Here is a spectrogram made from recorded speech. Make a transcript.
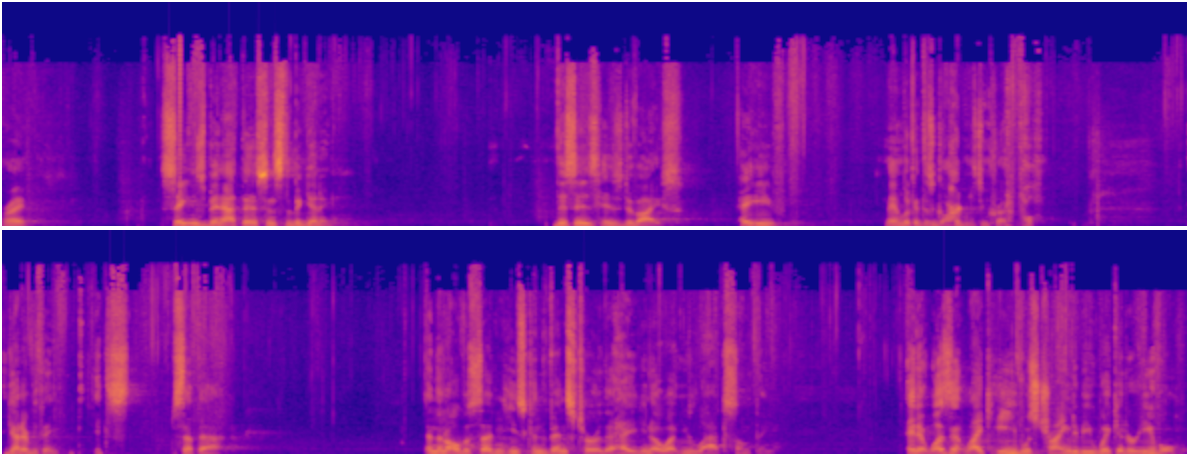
Right? Satan's been at this since the beginning. This is his device. Hey, Eve, man, look at this garden. It's incredible. You got everything except that. And then all of a sudden, he's convinced her that, hey, you know what? You lack something. And it wasn't like Eve was trying to be wicked or evil.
